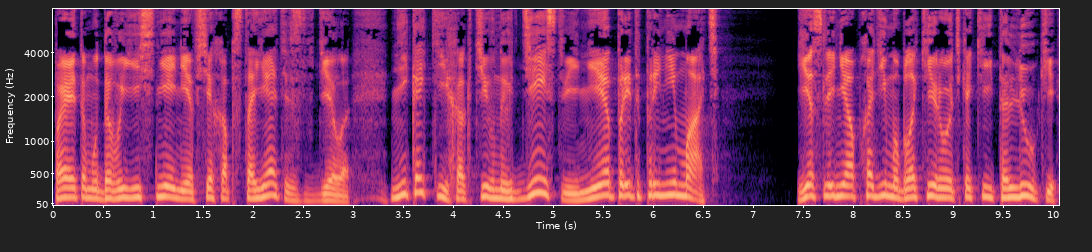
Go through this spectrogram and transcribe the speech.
Поэтому до выяснения всех обстоятельств дела никаких активных действий не предпринимать. Если необходимо блокировать какие-то люки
